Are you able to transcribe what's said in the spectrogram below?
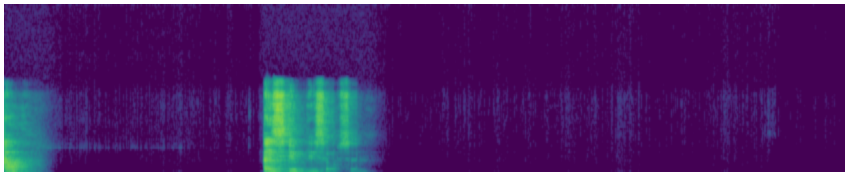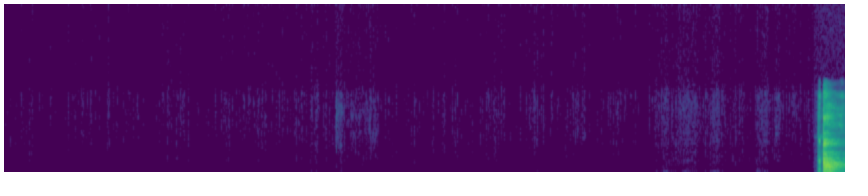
now I save this option. Now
